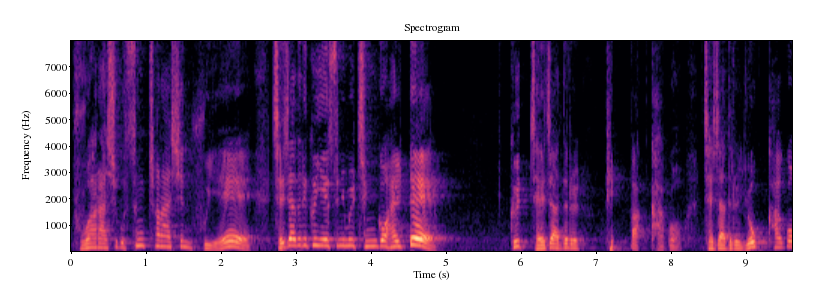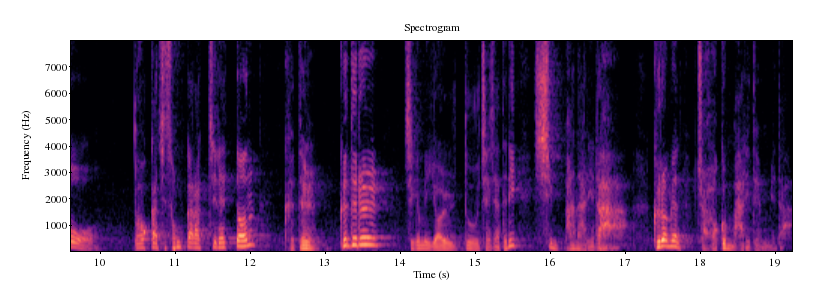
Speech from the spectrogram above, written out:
부활하시고 승천하신 후에 제자들이 그 예수님을 증거할 때 그 제자들을 핍박하고 제자들을 욕하고 똑같이 손가락질했던 그들 그들을 지금 이 열두 제자들이 심판하리라. 그러면 조금 말이 됩니다.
